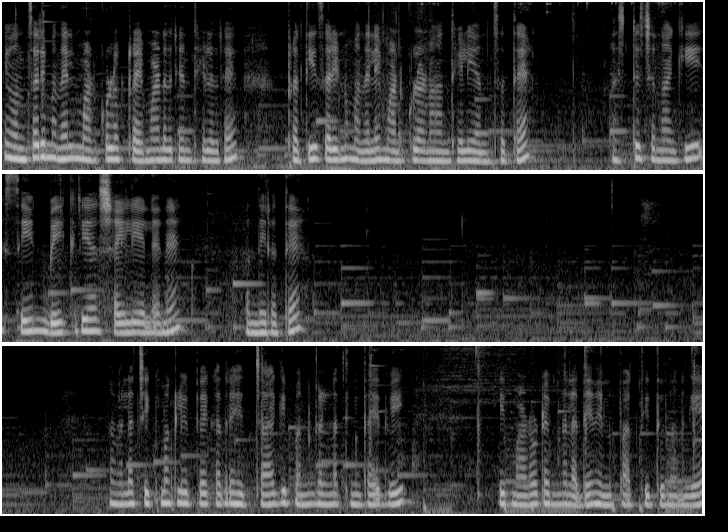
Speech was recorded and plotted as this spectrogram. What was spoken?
ನೀವು ಒಂದ್ಸರಿ ಮನೇಲಿ ಮಾಡ್ಕೊಳ್ಳೋಕೆ ಟ್ರೈ ಮಾಡಿದ್ರಿ ಅಂತ ಹೇಳಿದ್ರೆ ಪ್ರತಿ ಸರಿನೂ ಮನೇಲೇ ಮಾಡ್ಕೊಳ್ಳೋಣ ಅಂಥೇಳಿ ಅನಿಸುತ್ತೆ. ಅಷ್ಟು ಚೆನ್ನಾಗಿ ಸೇಮ್ ಬೇಕ್ರಿಯ ಶೈಲಿಯಲ್ಲೇ ಬಂದಿರುತ್ತೆ. ನಾವೆಲ್ಲ ಚಿಕ್ಕ ಮಕ್ಳು ಇರಬೇಕಾದ್ರೆ ಹೆಚ್ಚಾಗಿ ಬನ್ಗಳನ್ನ ತಿಂತಾಯಿದ್ವಿ ಇದು ಮಾಡೋ ಟೈಮ್ನಲ್ಲಿ ಅದೇ ನೆನಪಾಗ್ತಿತ್ತು ನನಗೆ.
